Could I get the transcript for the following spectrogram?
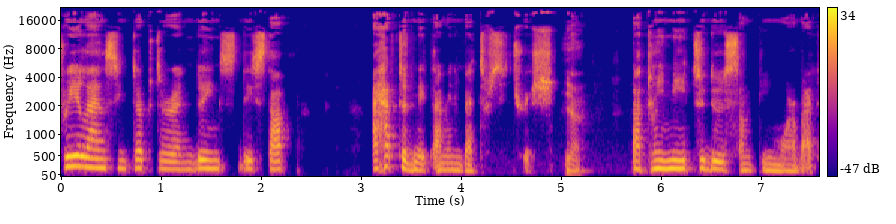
freelance interpreter and doing this stuff, I have to admit I'm in a better situation. Yeah. But we need to do something more about.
